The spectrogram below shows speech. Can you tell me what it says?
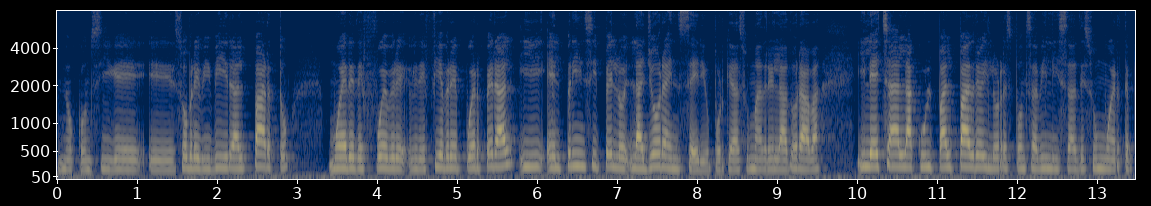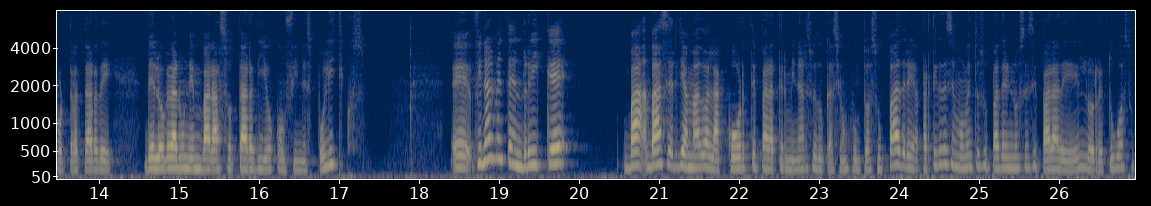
no consigue eh, sobrevivir al parto, muere de fiebre, de fiebre puerperal y el príncipe la llora en serio porque a su madre la adoraba y le echa la culpa al padre y lo responsabiliza de su muerte por tratar de, lograr un embarazo tardío con fines políticos. Eh, finalmente Enrique va, a ser llamado a la corte para terminar su educación junto a su padre. A partir de ese momento su padre no se separa de él, lo retuvo a su,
